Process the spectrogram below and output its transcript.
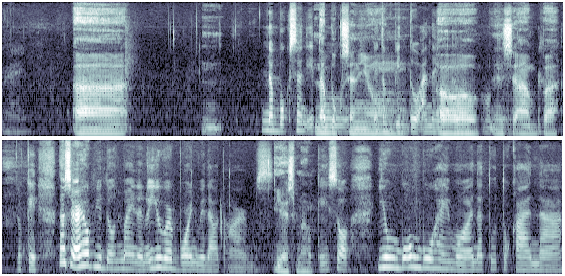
Right. Ah, Nabuksan itong, nabuksan yung... itong pintuan na ito. Oo, Okay. sa AMPA. Okay. Now, sir, I hope you don't mind. Ano, you were born without arms. Yes, ma'am. Okay, so yung buong buhay mo, natuto ka na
